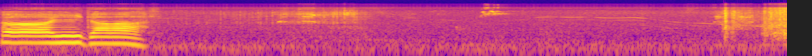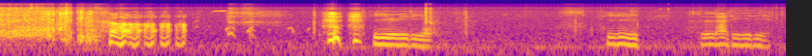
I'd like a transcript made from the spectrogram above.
oh, you dumbass. you idiot. You bloody idiot.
